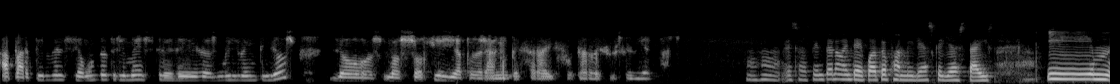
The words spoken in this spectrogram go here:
a partir del segundo trimestre de 2022, los, los socios ya podrán empezar a disfrutar de sus viviendas. esas 194 familias que ya estáis. Y mm,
